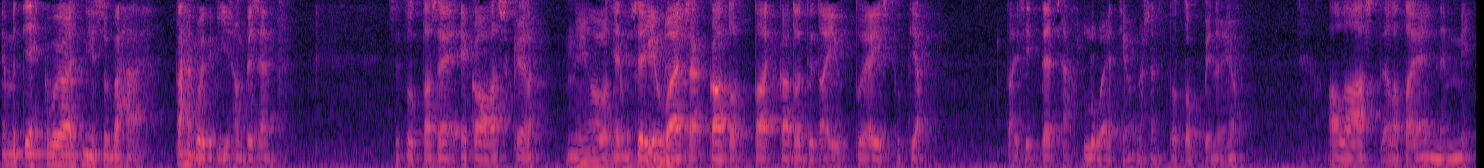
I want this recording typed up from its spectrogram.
en mä tiedä, ehkä voi olla, että niissä on vähän, vähän kuitenkin isompi sen, se, tota, se eka askel. Niin, Että se ei ole vaan, että sä katot, tai, katot jotain juttuja ja istut ja tai sitten, että sä luet, jonka sä nyt oot oppinut jo ala-asteella tai ennemmin.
